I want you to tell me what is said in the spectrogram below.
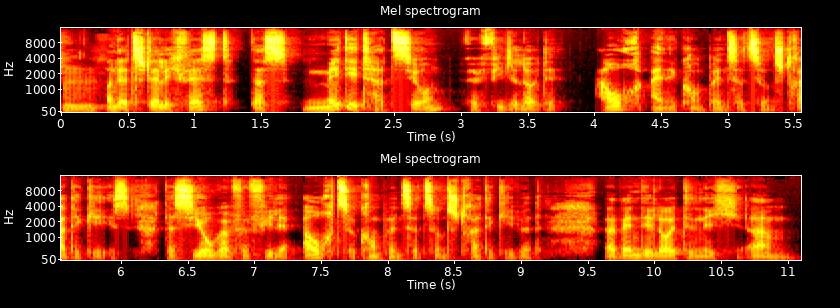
Mhm. Und jetzt stelle ich fest, dass Meditation für viele Leute auch eine Kompensationsstrategie ist, dass Yoga für viele auch zur Kompensationsstrategie wird. Weil wenn die Leute nicht, ähm,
